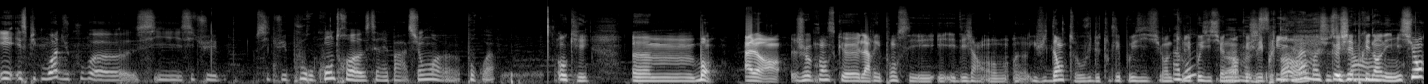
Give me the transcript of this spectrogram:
Et explique-moi, du coup, euh, si, si tu es, si tu es pour ou contre euh, ces réparations, euh, pourquoi? Ok. Euh, bon. Alors, je pense que la réponse est, est- est déjà euh, évidente au vu de toutes les positions, de Ah tous les positionnements Ah, que j'ai pris, pas, hein. Ouais, moi, je que j'ai pas, pris hein. dans l'émission.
